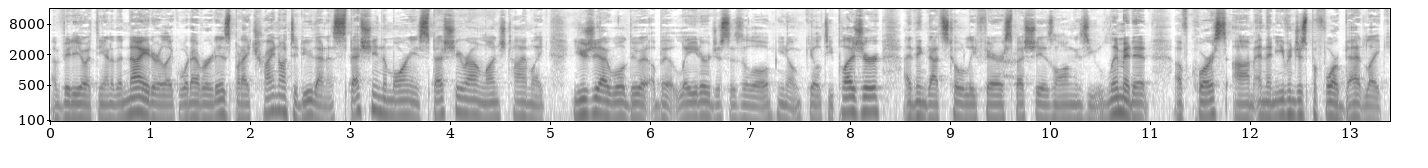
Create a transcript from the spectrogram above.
a video at the end of the night or like whatever it is, but I try not to do that, especially in the morning, especially around lunchtime. Like usually I will do it a bit later just as a little, you know, guilty pleasure. I think that's totally fair, especially as long as you limit it, of course. Um, and then even just before bed, like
